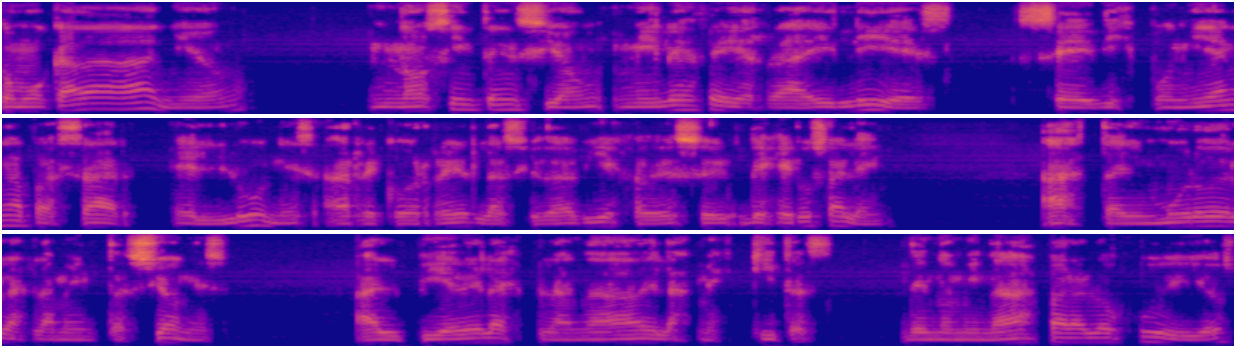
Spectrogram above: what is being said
Como cada año, no sin tensión, miles de israelíes se disponían a pasar el lunes a recorrer la ciudad vieja de Jerusalén hasta el muro de las lamentaciones, al pie de la explanada de las mezquitas, denominadas para los judíos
